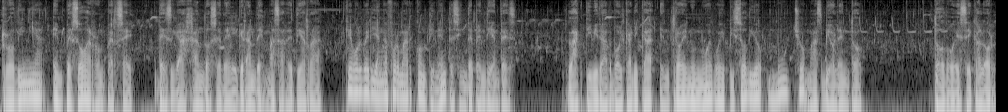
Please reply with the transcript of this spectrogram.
Rodinia empezó a romperse, desgajándose de él grandes masas de tierra que volverían a formar continentes independientes. La actividad volcánica entró en un nuevo episodio mucho más violento. Todo ese calor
